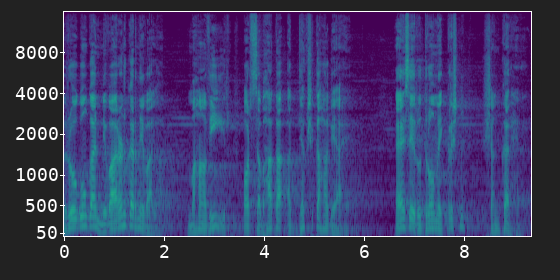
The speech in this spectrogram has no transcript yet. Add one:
रोगों का निवारण करने वाला, महावीर और सभा का अध्यक्ष कहा गया है। ऐसे रुद्रों में कृष्ण शंकर हैं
